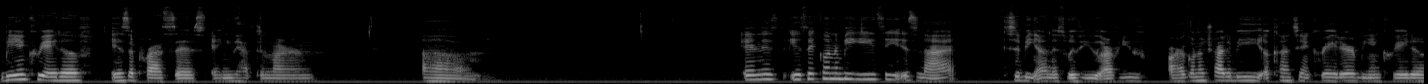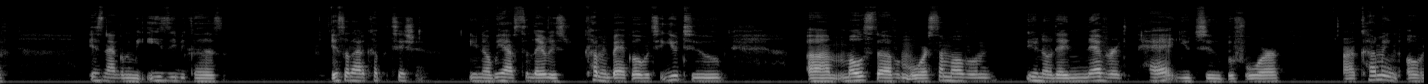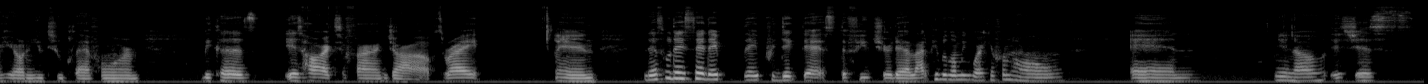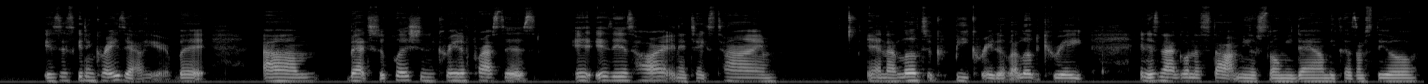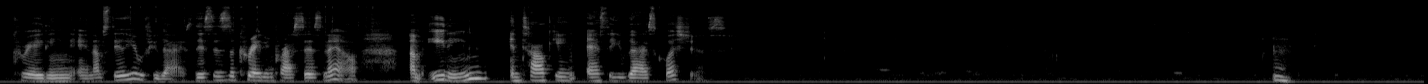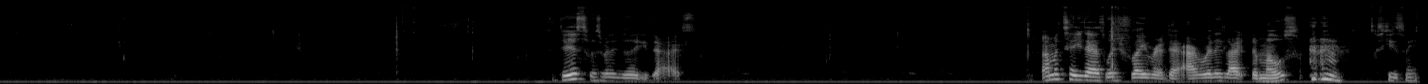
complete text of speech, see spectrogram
being creative is a process, and you have to learn. Um, and is is it going to be easy? It's not. To be honest with you, or if you are going to try to be a content creator, being creative, it's not going to be easy because it's a lot of competition. You know, we have celebrities coming back over to YouTube. Um, most of them, or some of them, you know, they never had YouTube before, are coming over here on the YouTube platform because it's hard to find jobs, right? And that's what they said. They they predict that's the future. That a lot of people are gonna be working from home, and you know, it's just it's just getting crazy out here. But um, back to the question, creative process, it, it is hard and it takes time. And I love to be creative. I love to create, and it's not going to stop me or slow me down because I'm still creating and I'm still here with you guys. This is the creating process now. I'm eating and talking, answering you guys questions. This was really good, you guys. I'm gonna tell you guys which flavor that I really like the most. Excuse me.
